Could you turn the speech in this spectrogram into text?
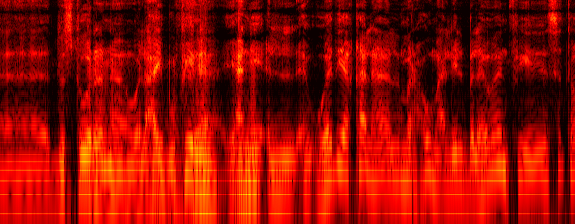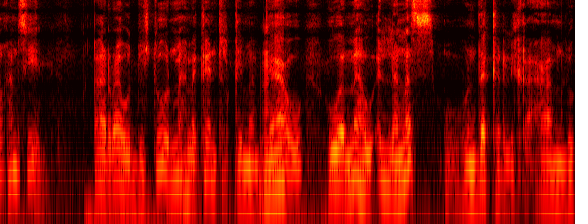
آه، دستورنا. والعيب فينا. يعني وهذه قالها المرحوم علي البلهوان في 56 قال راهو الدستور مهما كانت القيمة نتاعو هو ما هو إلا نص ونذكر اللي عاملوا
